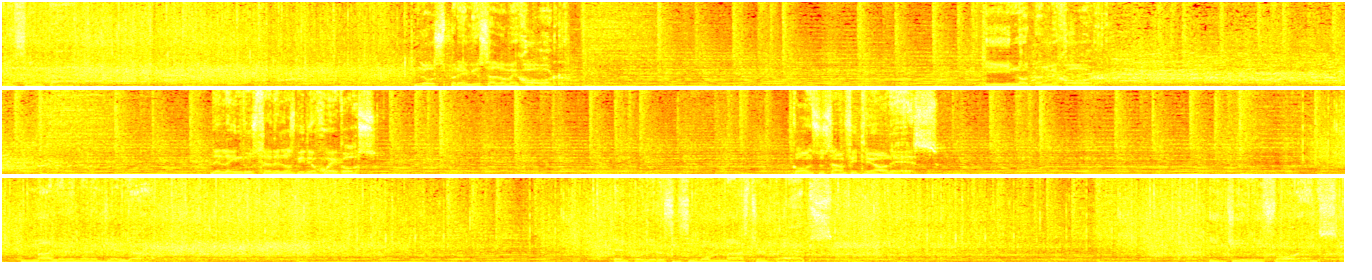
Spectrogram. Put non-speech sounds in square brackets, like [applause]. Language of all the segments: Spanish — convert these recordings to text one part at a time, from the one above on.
presenta los premios a lo mejor. Y no tan mejor. De la industria de los videojuegos. Con sus anfitriones. Mano de la leyenda. El poderosísimo Master Peps. Y Jimmy Forens.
